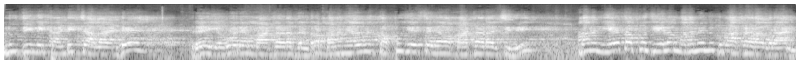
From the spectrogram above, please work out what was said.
నువ్వు దీన్ని ఖండించాలా అంటే రే ఎవరేం మాట్లాడద్దంటారా? మనం ఏదైనా తప్పు చేస్తే కదా మాట్లాడాల్సింది. మనం ఏ తప్పు చేయలేం మనం ఎందుకు మాట్లాడాలరా అని.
